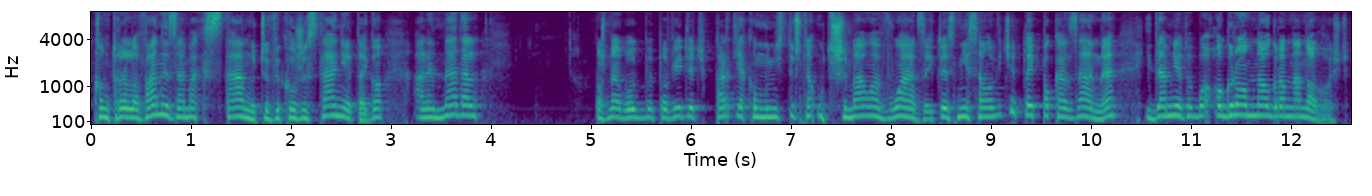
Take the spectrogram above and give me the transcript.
kontrolowany zamach stanu, czy wykorzystanie tego, ale nadal można byłoby powiedzieć, partia komunistyczna utrzymała władzę i to jest niesamowicie tutaj pokazane i dla mnie to była ogromna, ogromna nowość.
